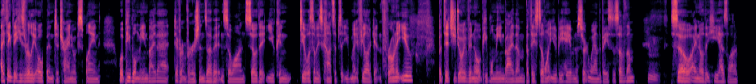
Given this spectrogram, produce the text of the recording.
I think that he's really open to trying to explain what people mean by that, different versions of it, and so on, so that you can deal with some of these concepts that you might feel are getting thrown at you, but that you don't even know what people mean by them, but they still want you to behave in a certain way on the basis of them. Hmm. So I know that he has a lot of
